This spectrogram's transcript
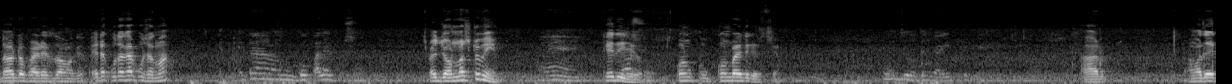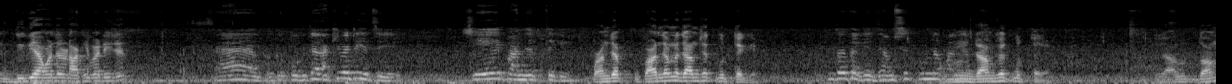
দাও একটু ফ্রাইড রাইস দাও আমাকে। এটা কোথাকার প্রসাদ মা? এটা গোপালের পোশাক। ওই জন্মাষ্টমী? কে দিয়েছিল? কোন কোন বাড়ি থেকে এসছে? আর আমাদের দিদি জন্য রাখি পাঠিয়েছে? হ্যাঁ কবিতা রাখি পাঠিয়েছে। সে পাঞ্জাব থেকে। পাঞ্জাব পাঞ্জাব না জামশেদপুর থেকে? কোথা থেকে? জামশেদপুর না পাঞ্জাব জামশেদপুর থেকে। এই আলুর দম?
